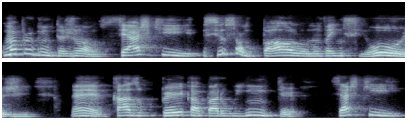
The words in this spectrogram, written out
uma pergunta, João. Você acha que se o São Paulo não vence hoje, né, caso perca para o Inter, você acha que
